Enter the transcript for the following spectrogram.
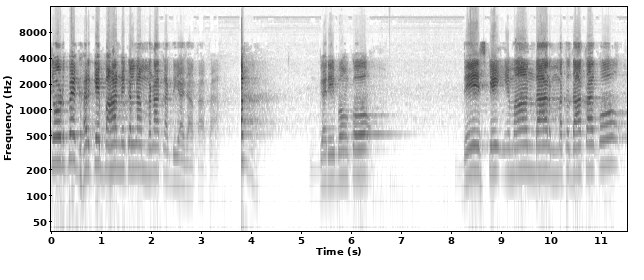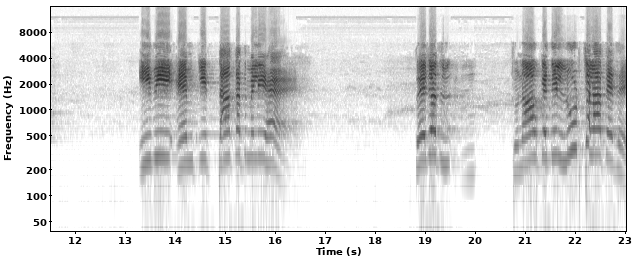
चोट पे घर के बाहर निकलना मना कर दिया जाता था। अब गरीबों को देश के ईमानदार मतदाता को ईवीएम की ताकत मिली है। तो ये जो चुनाव के दिन लूट चलाते थे,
